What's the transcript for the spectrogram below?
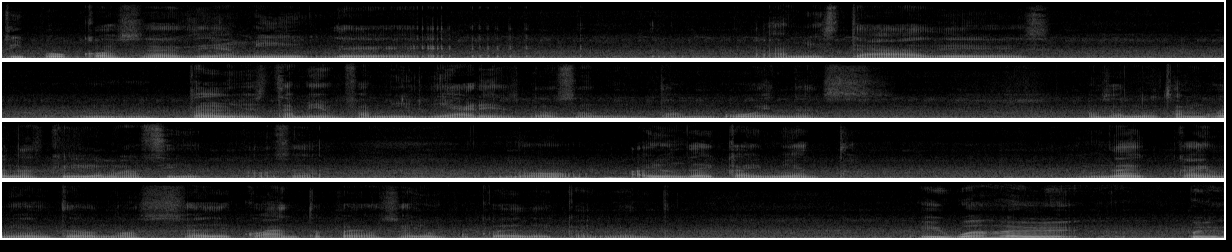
tipo cosas de a mí, de amistades, mm, tal vez también familiares, no son tan buenas. O sea, no tan buenas que digamos así. O sea, no, hay un decaimiento. Un decaimiento, no sé de cuánto, pero sí hay un poco de decaimiento. Igual, pero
